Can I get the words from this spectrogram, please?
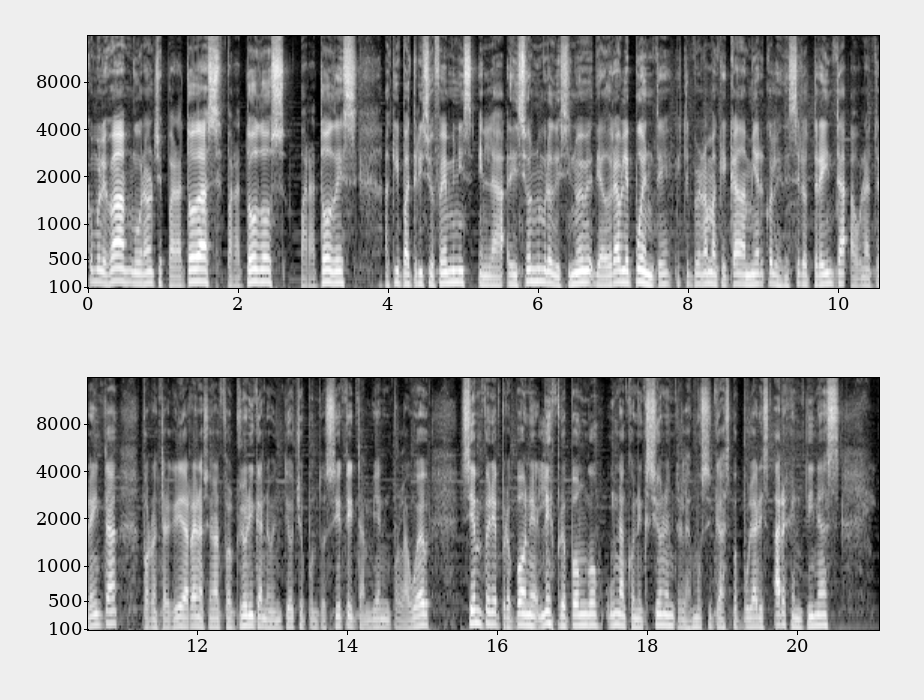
¿Cómo les va? Muy buenas noches para todas, para todos, para todes. Aquí Patricio Féminis en la edición número 19 de Adorable Puente, este programa que cada miércoles de 0.30 a 1.30 por nuestra querida Radio Nacional Folclórica 98.7 y también por la web, siempre propone, les propongo una conexión entre las músicas populares argentinas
